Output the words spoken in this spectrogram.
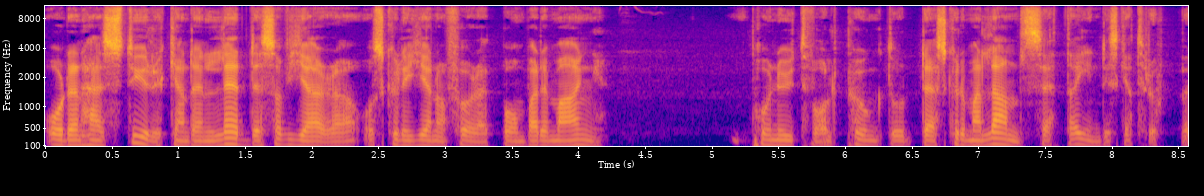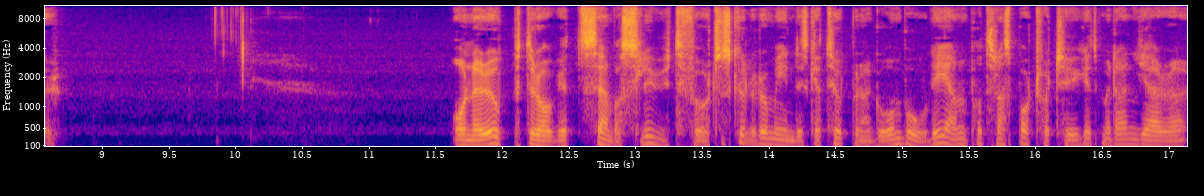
Och den här styrkan den leddes av Jarrah och skulle genomföra ett bombardemang på en utvald punkt och där skulle man landsätta indiska trupper. Och när uppdraget sen var slutfört så skulle de indiska trupperna gå ombord igen på transportfartyget medan Jarrah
